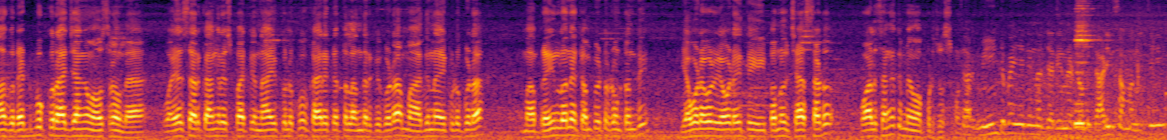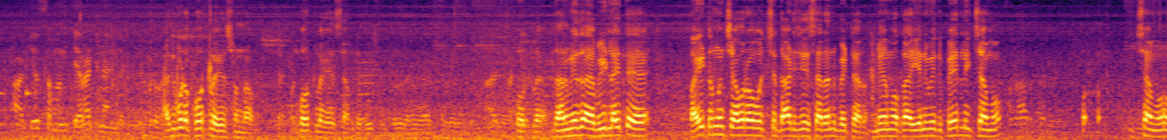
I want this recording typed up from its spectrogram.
మాకు రెడ్ బుక్ రాజ్యాంగం అవసరంలా వైఎస్ఆర్ కాంగ్రెస్ పార్టీ నాయకులకు కార్యకర్తలందరికీ కూడా మా అధినాయకుడు కూడా మా బ్రెయిన్లోనే కంప్యూటర్ ఉంటుంది. ఎవడెవడు ఎవడైతే ఈ పనులు చేస్తాడో వాళ్ళ సంగతి మేము అప్పుడు చూసుకుంటాం. మీ ఇంటిపై నిన్న జరిగినటువంటి దాడికి సంబంధించి ఆ కేసు సంబంధించి ఎలాంటి న్యాయం జరిగింది? అది కూడా కోర్టులో వేస్తున్నాం. కోర్టులో వేసాం. కోర్టులో దాని మీద వీళ్ళైతే బయట నుంచి ఎవరో వచ్చి దాడి చేశారని పెట్టారు. మేము ఒక ఎనిమిది పేర్లు ఇచ్చాము. ఇచ్చాము.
